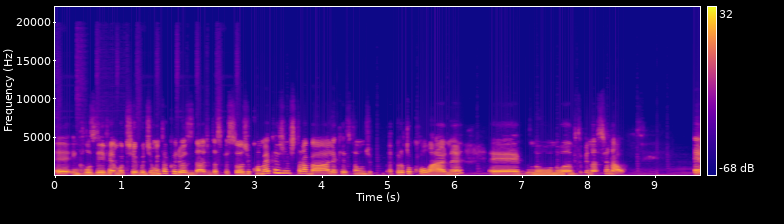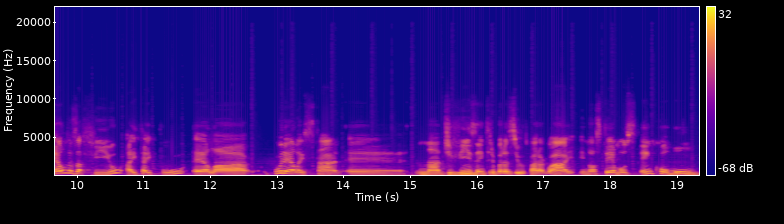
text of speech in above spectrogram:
é, inclusive, é motivo de muita curiosidade das pessoas de como é que a gente trabalha a questão de é, protocolar né, é, no, no âmbito binacional. É um desafio, a Itaipu, ela, por ela estar é, na divisa entre Brasil e Paraguai, e nós temos em comum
